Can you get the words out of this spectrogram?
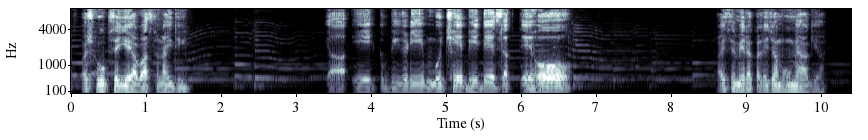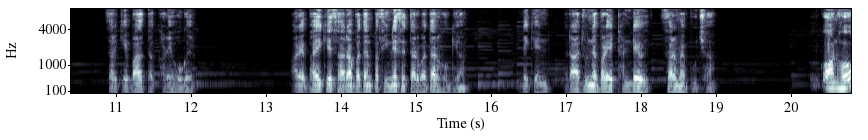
स्पष्ट रूप से ये आवाज़ सुनाई दी। क्या एक बीड़ी मुझे भी दे सकते हो? भाई से मेरा कलेजा मुँह में आ गया। सर के बाल तक खड़े हो गए। हमारे भाई के सारा बदन पसीने से तरबतर हो गया। लेकिन राजू ने बड़े ठंडे सर में पूछा, तुम कौन हो?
